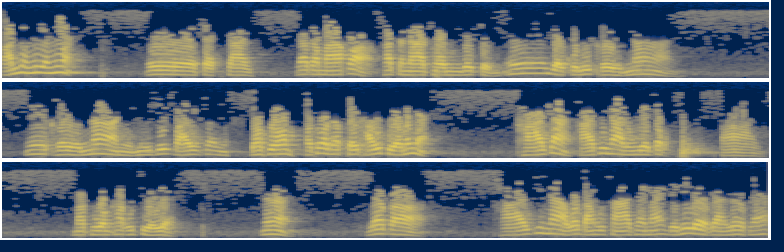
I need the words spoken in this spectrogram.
ฝันอย่างนี้อย่างเนี้ยเออตกใจแล้วอาตมาก็พัฒนาชมยายจุ่มเอ๊ยยายคนนี้เคยเห็นหน้านี่เคยเห็นหน้านี่มีพิกไว้ก็บอกโยมขอโทษครับเคยขายก๋วยเตี๋ยวไหมเนี่ยขายจ้าขายที่หน้าโรงเรียนก็ตาย มาทวงค่าก๋วยเตี๋ยวเลยนะแล้วก็ขายที่หน้าวัดบางอุษาใช่ไหมเดี๋ยวนี้เลิกแล้วเลิกแล้ว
